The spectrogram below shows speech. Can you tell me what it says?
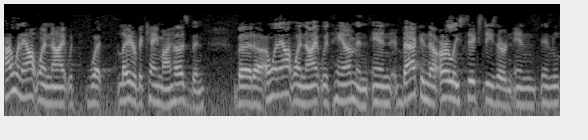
I went out one night with what later became my husband but uh, I went out one night with him, and, and back in the early 60s or in, in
